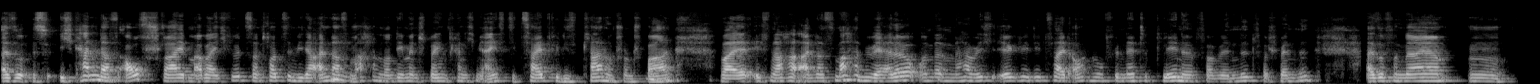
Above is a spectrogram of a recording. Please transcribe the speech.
Also es, ich kann das aufschreiben, aber ich würde es dann trotzdem wieder anders hm. machen und dementsprechend kann ich mir eigentlich die Zeit für diese Planung schon sparen, hm. weil ich es nachher anders machen werde und dann habe ich irgendwie die Zeit auch nur für nette Pläne verwendet, verschwendet. Also von daher, mh, hm,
